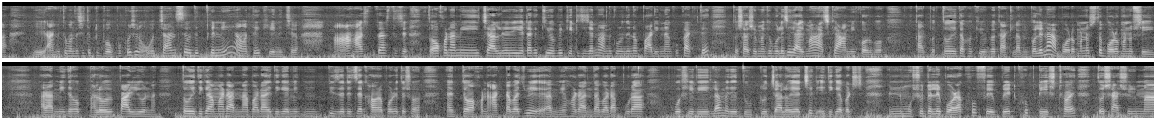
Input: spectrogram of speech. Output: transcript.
আমি তোমাদের সাথে একটু বক বক করেছিলাম, ও চান্সে ওদিক থেকে নিয়ে আমার থেকে খেয়ে নিচ্ছিল। হাসতে হাসতেছে। তখন আমি এই চালের ইয়েটাকে কীভাবে কেটেছি জানো? আমি কোনোদিনও পারি না গো কাটতে। তো শাশুড়িমাকে বলেছি মা, আজকে আমি করব কাটবো। তো এই দেখো কীভাবে কাটলাম। বলে না, বড় মানুষ তো বড় মানুষই। আর আমি দেখো ভালোভাবে পারিও না। তো এদিকে আমার রান্না বাড়া এদিকে আমি পিৎজা টিজ্জা খাওয়ার পরে তো তো এখন আটটা বাজবে, আমি এখন রান্না বাড়া পুরা বসিয়ে দিলাম। এদিকে দুধ টুধ জাল হয়ে যাচ্ছে, এদিকে আবার মুসুর ডালের বড়া খুব ফেভারেট খুব টেস্ট হয়। তো শাশুড়ি মা,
